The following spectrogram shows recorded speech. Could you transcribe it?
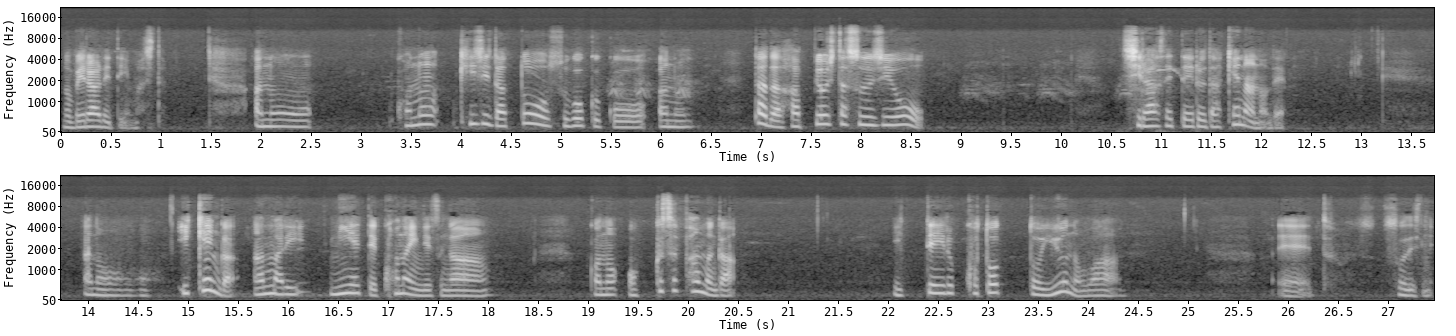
述べられていました。あのこの記事だとすごくこうあのただ発表した数字を知らせてるだけなのであの意見があんまり見えてこないんですがこのオックスファムが言っていることというのはえっ、ー、とそうですね。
